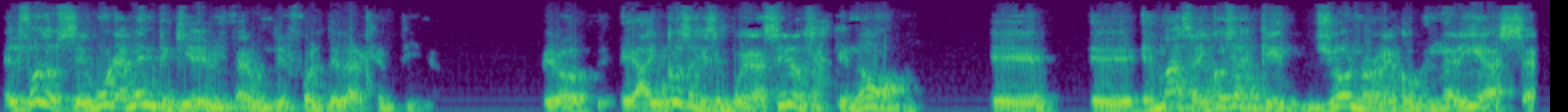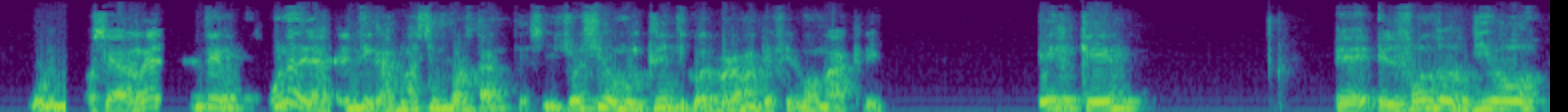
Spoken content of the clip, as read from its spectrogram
El fondo seguramente quiere evitar un default de la Argentina, pero eh, hay cosas que se pueden hacer y otras que no. Eh, eh, es más, hay cosas que yo no recomendaría hacer. O sea, realmente una de las críticas más importantes, y yo he sido muy crítico del programa que firmó Macri, es que el fondo dio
